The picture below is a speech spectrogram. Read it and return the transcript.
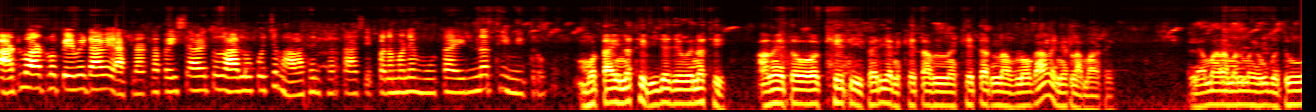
આટલો આટલો પેમેન્ટ આવે આટલા આટલા પૈસા આવે તો આ લોકો છે આવા થઈને ફરતા હશે? પણ મને મોટાઈ નથી મિત્રો. મોટાઈ નથી બીજા જેવું નથી. અમે તો ખેતી કરીએ ને ખેતરના ખેતરના વ્લોગ આવે ને એટલા માટે. એટલે અમારા મનમાં એવું બધું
